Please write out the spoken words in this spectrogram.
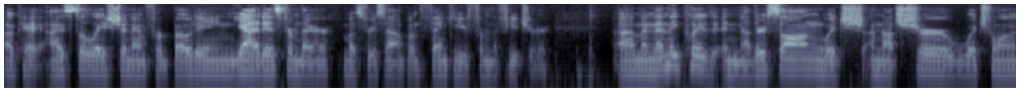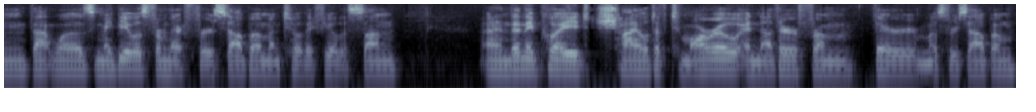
Okay, Isolation and Foreboding. Yeah, it is from their most recent album, Thank You from the Future. Um, and then they played another song, which I'm not sure which one that was. Maybe it was from their first album, Until They Feel the Sun. And then they played Child of Tomorrow, another from their most recent album.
